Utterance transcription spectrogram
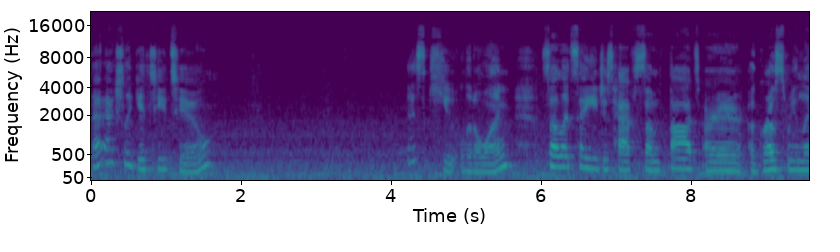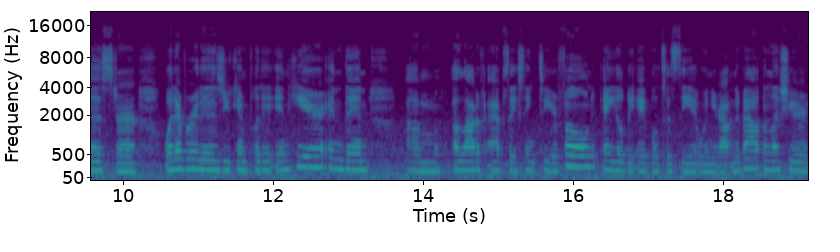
That actually gets you to this cute little one. So let's say you just have some thoughts or a grocery list or whatever it is, you can put it in here and then um, a lot of apps they sync to your phone and you'll be able to see it when you're out and about unless you're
